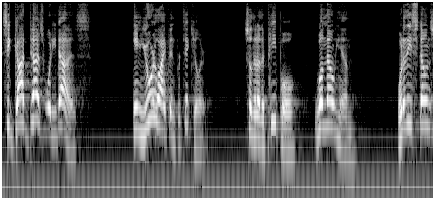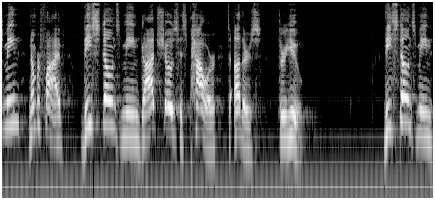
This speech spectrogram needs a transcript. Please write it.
See, God does what He does in your life in particular so that other people will know Him. What do these stones mean? Number five, these stones mean God shows His power to others through you. These stones mean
